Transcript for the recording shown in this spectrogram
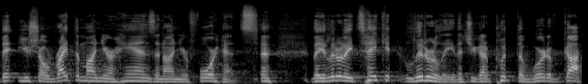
that you shall write them on your hands and on your foreheads. they literally take it literally that you got to put the word of God.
